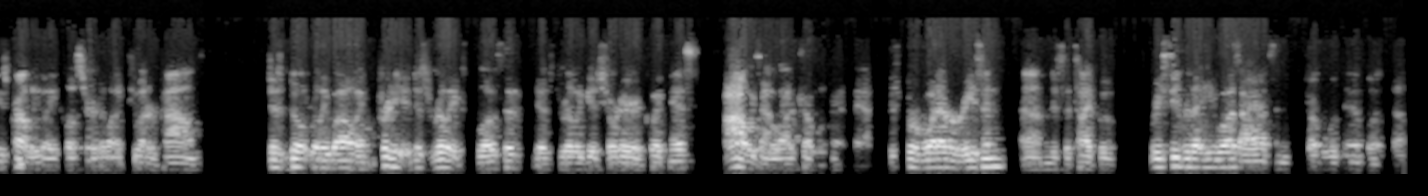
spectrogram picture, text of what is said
he's probably like closer to like 200 pounds. Just built really well and pretty, just really explosive, just really good short area quickness. I always had a lot of trouble with him, man. Just for whatever reason, um, just the type of receiver that he was, I had some trouble with him, but uh,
